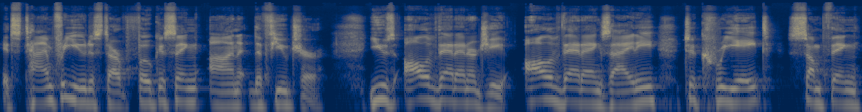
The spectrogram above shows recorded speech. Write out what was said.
It's time for you to start focusing on the future. Use all of that energy, all of that anxiety to create something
